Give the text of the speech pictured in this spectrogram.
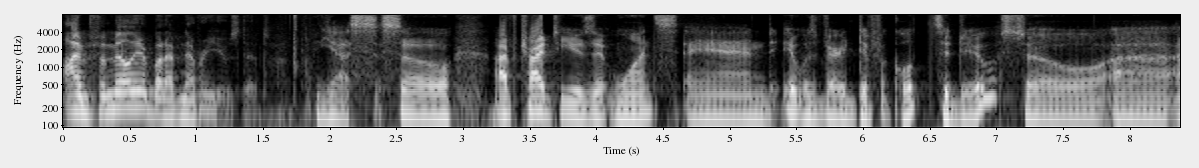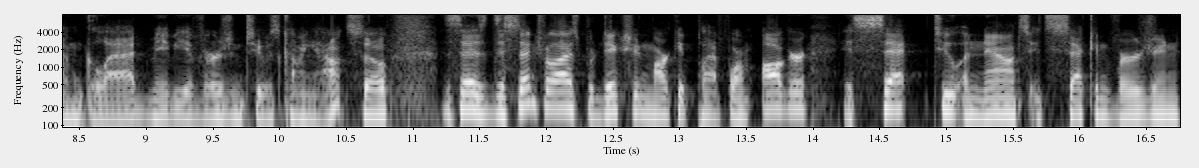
I'm familiar, but I've never used it. Yes. So I've tried to use it once and it was very difficult to do. So uh, I'm glad maybe a version 2 is coming out. So it says decentralized prediction market platform Augur is set to announce its second version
